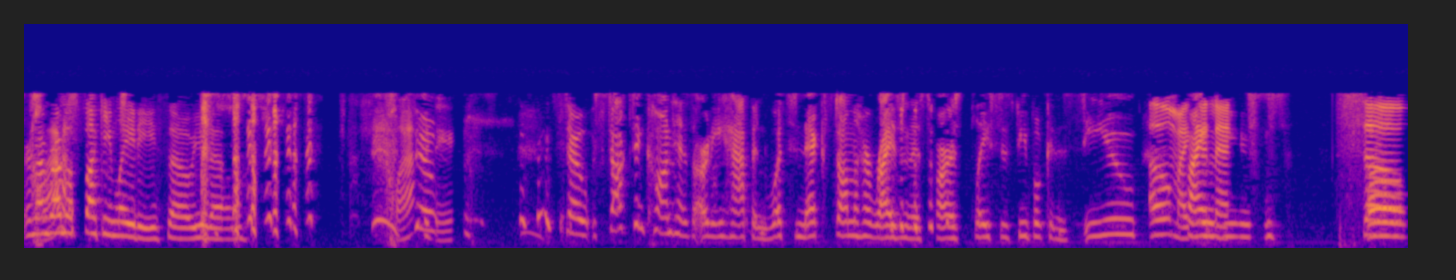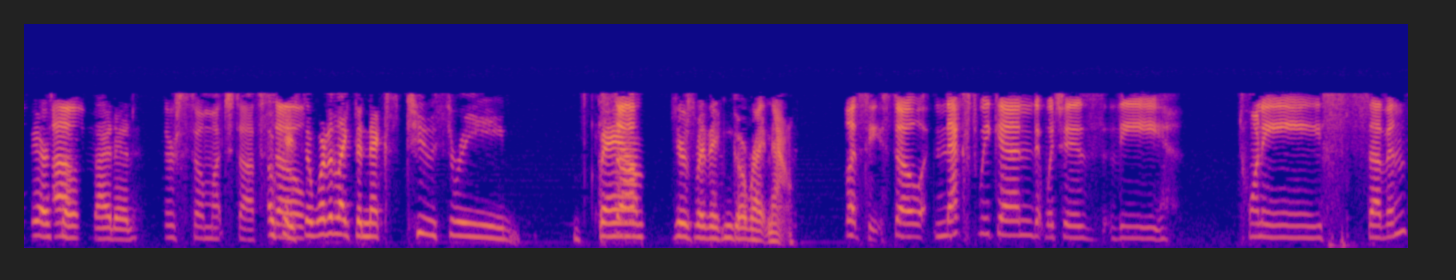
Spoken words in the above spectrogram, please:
Remember, I'm a fucking lady, so you know. classy. So Stockton Con has already happened. What's next on the horizon as far as places people can see you, oh my find goodness. you? So oh, we are so um, excited. there's so much stuff. Okay, so, so what are like the next two, three? Bam! here's where they can go right now. Let's see. So next weekend, which is the 27th,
